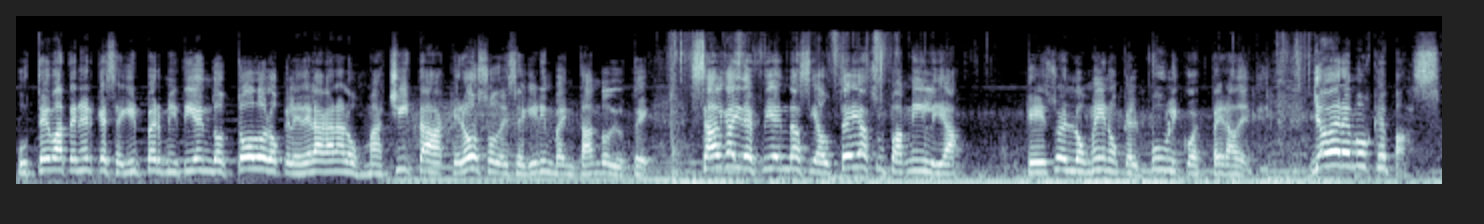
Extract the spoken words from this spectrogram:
usted va a tener que seguir permitiendo todo lo que le dé la gana a los machistas asquerosos de seguir inventando de usted. Salga y defienda hacia usted y a su familia, que eso es lo menos que el público espera de ti. Ya veremos qué pasa.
